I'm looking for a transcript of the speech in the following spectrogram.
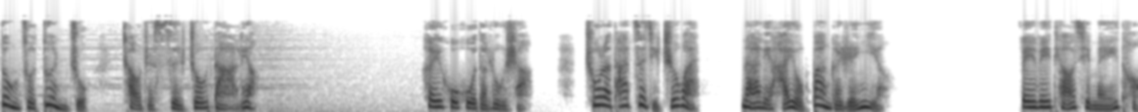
动作顿住，朝着四周打量。黑乎乎的路上，除了他自己之外，哪里还有半个人影？微微挑起眉头，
